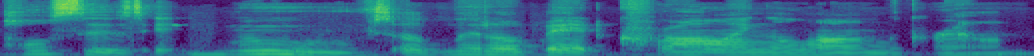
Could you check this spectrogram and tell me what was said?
pulses, it moves a little bit, crawling along the ground.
